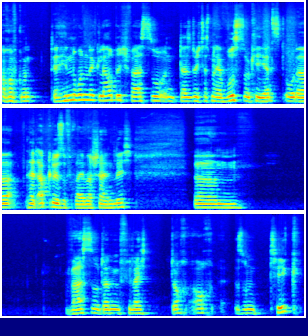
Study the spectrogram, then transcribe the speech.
auch aufgrund der Hinrunde, glaube ich, war es so. Und dadurch, dass man ja wusste, okay, jetzt oder halt ablösefrei wahrscheinlich, ähm, war es so dann vielleicht doch auch so ein Tick.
